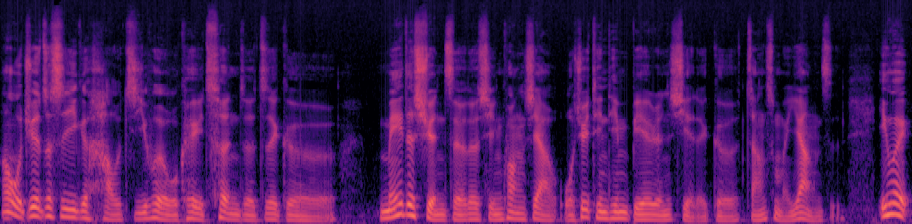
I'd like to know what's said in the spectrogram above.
那我觉得这是一个好机会，我可以趁着这个。没得选择的情况下，我去听听别人写的歌长什么样子。因为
